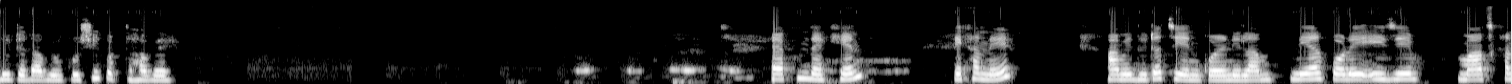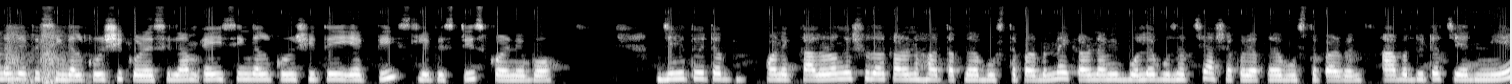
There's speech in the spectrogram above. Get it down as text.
দুইটা ডাবল ক্রোশি করতে হবে। এখন দেখেন, এখানে আমি দুটা চেন করে নিলাম। নেওয়ার পরে এই যে মাঝখানে যে একটা সিঙ্গেল ক্রুশি করেছিলাম, এই সিঙ্গেল ক্রুশিতেই একটি স্লিপ স্টিচ করে নেব। যেহেতু এটা অনেক কালো রঙের সুতার কারণে হয়তো আপনারা বুঝতে পারবেন না, এই কারণে আমি বলে বোঝাচ্ছি, আশা করি আপনারা বুঝতে পারবেন। আবার দুইটা চেন নিয়ে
